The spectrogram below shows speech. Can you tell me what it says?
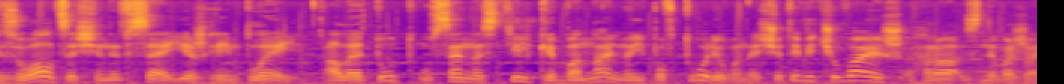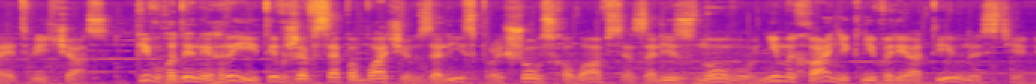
візуал це ще не все, є ж геймплей, але тут усе настільки банально і повторюване, що ти відчуваєш, гра зневажає твій час. Півгодини гри, і ти вже все все побачив, заліз, пройшов, сховався, заліз знову, ні механік, ні варіативності.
